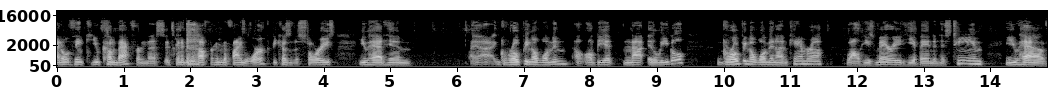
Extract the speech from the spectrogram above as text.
I don't think you come back from this. It's going to be tough for him to find work because of the stories. You had him uh, groping a woman, albeit not illegal, groping a woman on camera while he's married. He abandoned his team. You have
